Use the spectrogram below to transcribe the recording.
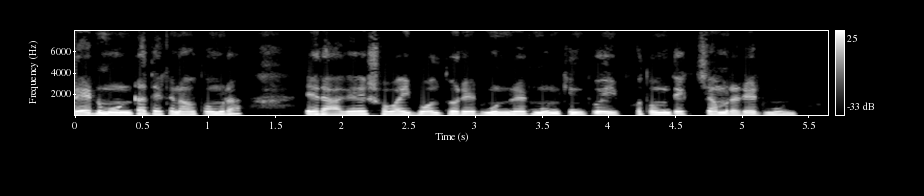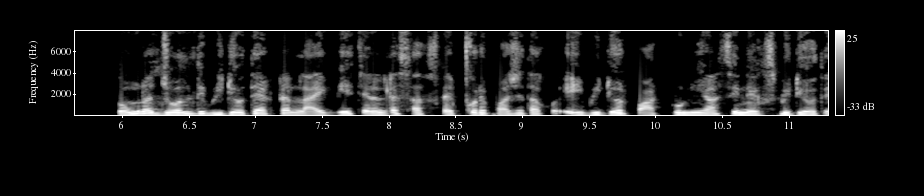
রেড মুনটা দেখে নাও তোমরা। এর আগে সবাই বলতো রেড মুন রেড মুন কিন্তু এই প্রথম দেখছি আমরা রেড মুন তোমরা জলদি ভিডিওতে একটা লাইক দিয়ে চ্যানেলটা সাবস্ক্রাইব করে পাশে থাকো। এই ভিডিওর পার্ট টু নিয়ে আসি নেক্সট ভিডিওতে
